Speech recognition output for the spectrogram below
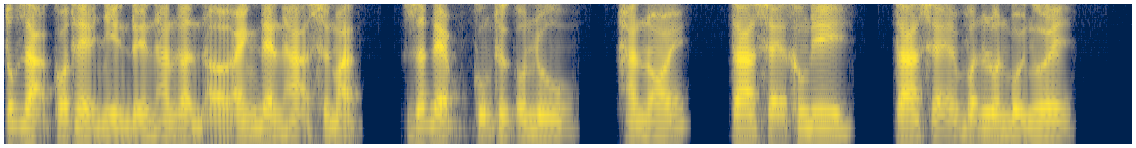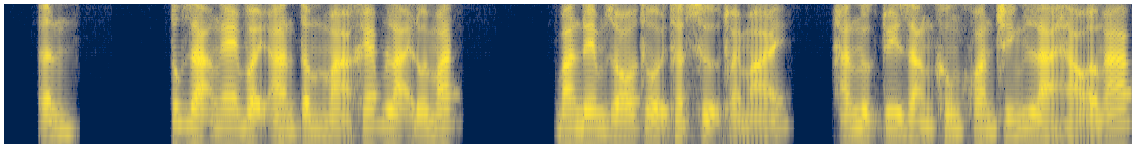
túc dạ có thể nhìn đến hắn ẩn ở ánh đèn hạ sơn mặt, rất đẹp cũng thực ôn nhu, hắn nói, ta sẽ không đi, ta sẽ vẫn luôn bồi ngươi. Ân. Túc dạ nghe vậy an tâm mà khép lại đôi mắt. Ban đêm gió thổi thật sự thoải mái, hắn ngực tuy rằng không khoan chính là hảo ấm áp.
